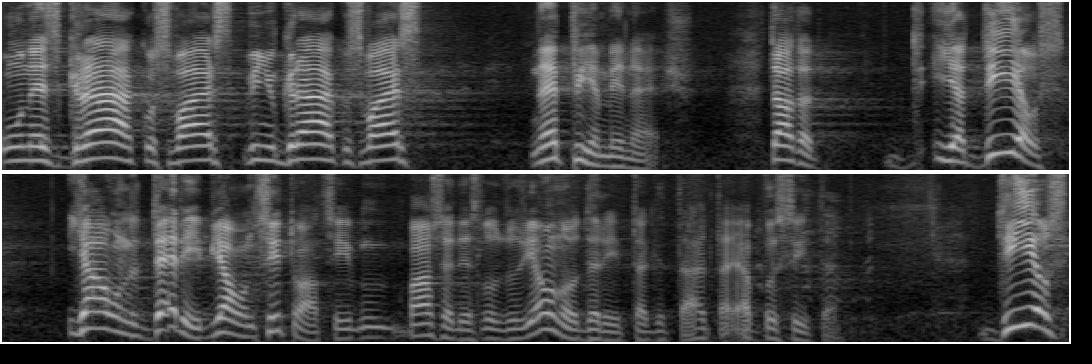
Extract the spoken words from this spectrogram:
un es grēkus vairs, viņu grēkus vairs nepieminēšu. Tātad, ja Dievs jauna derība, jauna situācija, pārsēdies lūdzu uz jauno derību, tagad tā ir tajā pusītē. Dievs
